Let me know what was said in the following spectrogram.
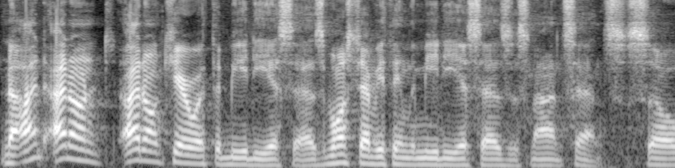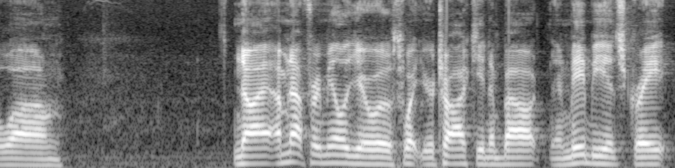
No, I, I, don't. I don't care what the media says. Most everything the media says is nonsense. So. Um, no, I, am not familiar with what you're talking about, and maybe it's great,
